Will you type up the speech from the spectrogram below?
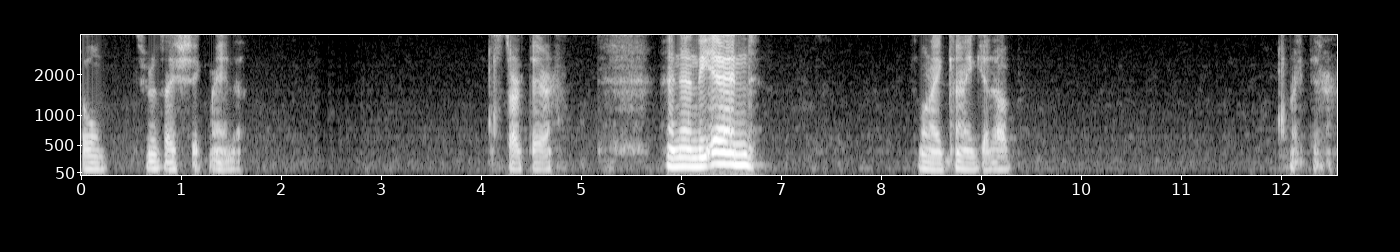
Boom. As soon as I shake my hand up. Start there. And then the end is when I kind of get up right there.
